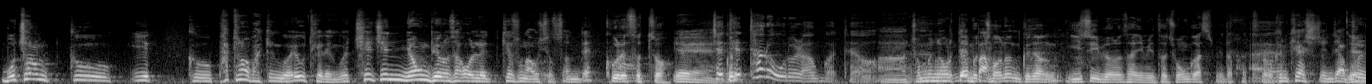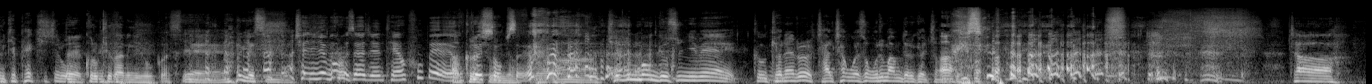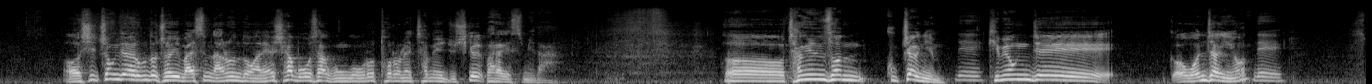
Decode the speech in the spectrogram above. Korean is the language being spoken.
모처럼 그, 이, 그 파트너가 바뀐 거예요? 어떻게 된 거예요? 최진영 변호사가 원래 계속 나오셨었는데? 그랬었죠. 예. 제 대타로 오를 나온 것 같아요. 아, 전문용어로 뭐 땜빵. 저는 그냥 이수희 변호사님이 더 좋은 것 같습니다, 파트너. 아, 그렇게 하시죠. 이제 앞으로 예. 이렇게 패키지로. 네, 그렇게 가는 게 좋을 것 같습니다. 예, 알겠습니다. 최진영 변호사가 제 대학 후배예요. 아, 그럴 수. 없어요. 아, 최진봉 교수님의 그 견해를 잘 참고해서 우리 마음대로 결정합니다. 자, 어, 시청자 여러분도 저희 말씀 나누는 동안에 샵5400으로 토론에 참여해 주시길 바라겠습니다. 어, 장윤선 국장님. 네. 김영재 어, 원장이요. 네.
